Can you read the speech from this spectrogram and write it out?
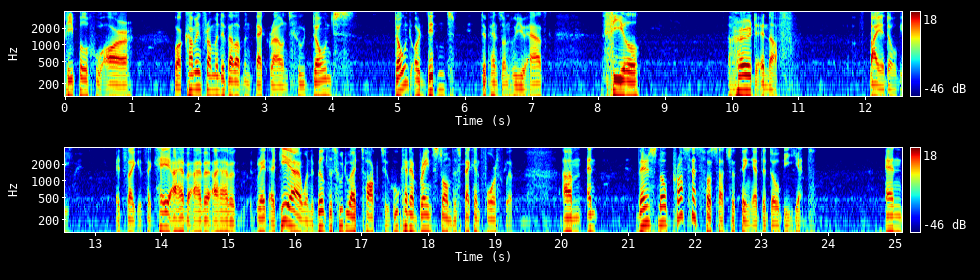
people who are who are coming from a development background who don't don't or didn't depends on who you ask feel heard enough by Adobe. It's like it's like, hey, I have a, I have a, I have a great idea. I want to build this. Who do I talk to? Who can I brainstorm this back and forth with? Um, and there's no process for such a thing at Adobe yet. And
